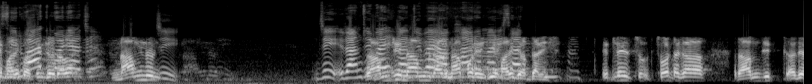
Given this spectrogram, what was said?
એ મારી પાસે છે. રામજીભાઈ રામજી નામ ના પડે એ મારી જવાબદારી છે. એટલે સો ટકા રામજી આજે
